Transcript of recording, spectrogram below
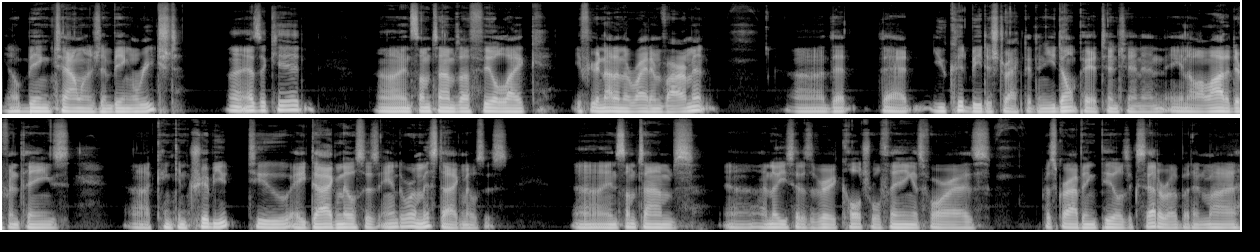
you know being challenged and being reached uh, as a kid, uh, and sometimes I feel like if you're not in the right environment, uh, that that you could be distracted and you don't pay attention, and you know, a lot of different things uh, can contribute to a diagnosis and or a misdiagnosis, uh, and sometimes. Uh, I know you said it's a very cultural thing as far as prescribing pills, etc. But in my,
